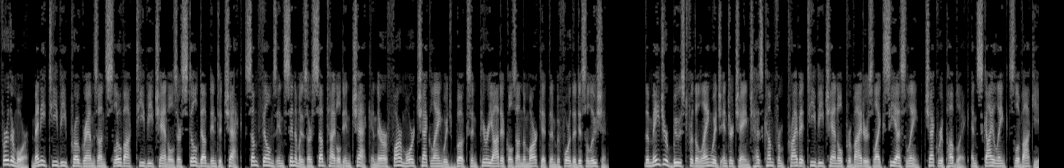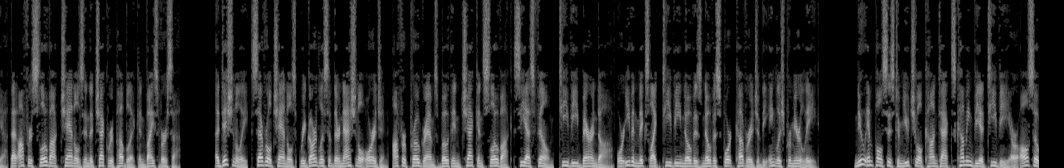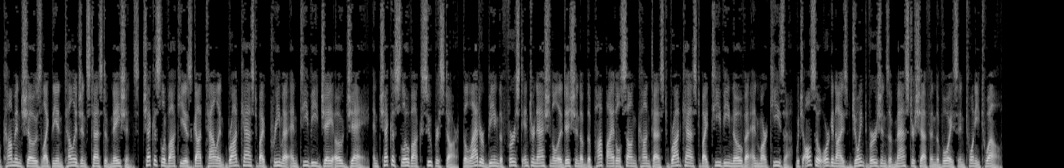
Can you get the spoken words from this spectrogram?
Furthermore, many TV programs on Slovak TV channels are still dubbed into Czech, some films in cinemas are subtitled in Czech and there are far more Czech-language books and periodicals on the market than before the dissolution. The major boost for the language interchange has come from private TV channel providers like CS Link Czech Republic and Sky Link Slovakia that offer Slovak channels in the Czech Republic and vice versa. Additionally, several channels, regardless of their national origin, offer programs both in Czech and Slovak CS Film, TV Barrandov or even mix like TV Nova's Nova Sport coverage of the English Premier League. New impulses to mutual contacts coming via TV are also common shows like The Intelligence Test of Nations, Czechoslovakia's Got Talent broadcast by Prima and TVJOJ, and Czechoslovak Superstar, the latter being the first international edition of the Pop Idol Song Contest broadcast by TV Nova and Markiza, which also organized joint versions of MasterChef and The Voice in 2012.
